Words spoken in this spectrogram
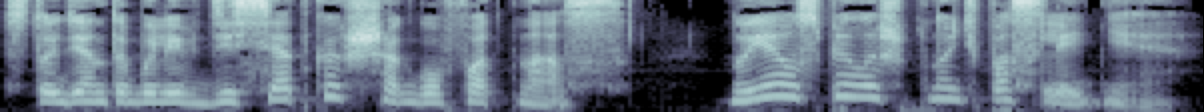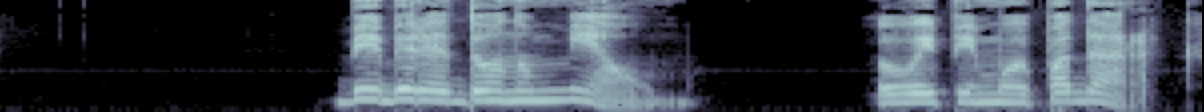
Студенты были в десятках шагов от нас, но я успела шепнуть последнее. «Бибере донум меум», Выпей мой подарок».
